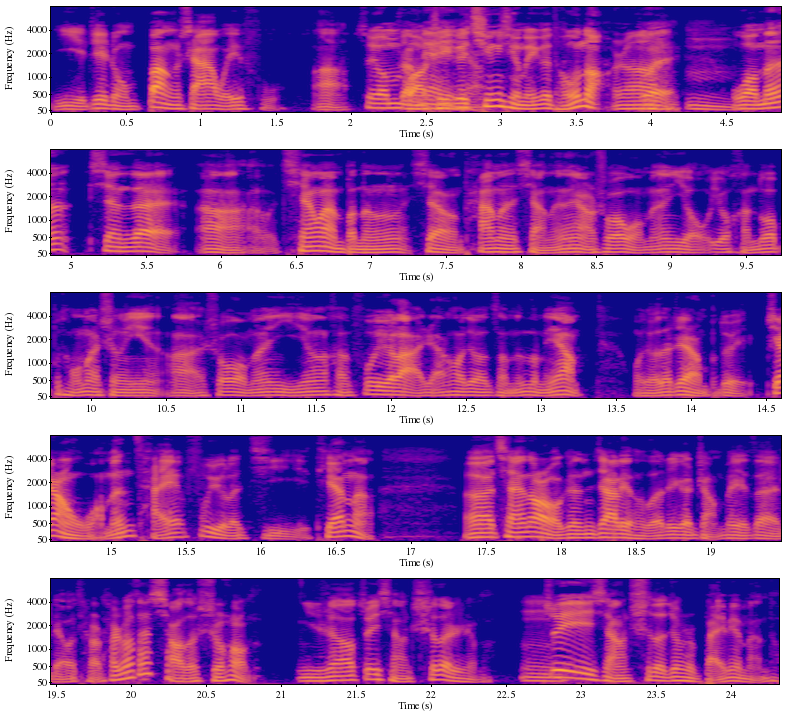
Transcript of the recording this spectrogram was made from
以这种棒杀为辅啊。所以我们保持一个清醒的一个头脑，是吧？对，嗯，我们现在啊，千万不能像他们想的那样说，我们有有很多不同的声音啊，说我们已经很富裕了，然后就怎么怎么样。我觉得这样不对，这样我们才富裕了几天呢？呃，前一段我跟家里头的这个长辈在聊天，他说他小的时候，你知道最想吃的是什么？嗯最想吃的就是白面馒头，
